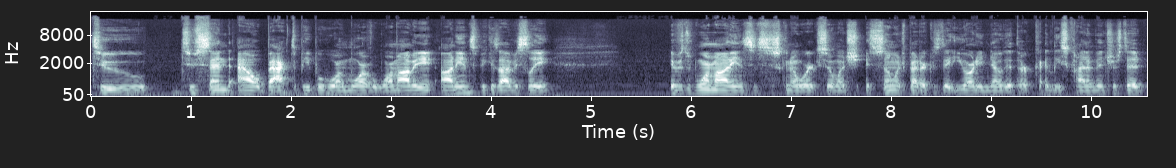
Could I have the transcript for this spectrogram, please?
to to send out back to people who are more of a warm audience because obviously if it's a warm audience it's just going to work so much it's so much better because you already know that they're at least kind of interested.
